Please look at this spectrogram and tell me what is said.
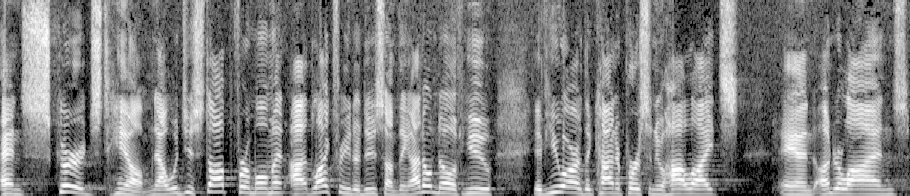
and scourged him. Now, would you stop for a moment? I'd like for you to do something. I don't know if you if you are the kind of person who highlights and underlines,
